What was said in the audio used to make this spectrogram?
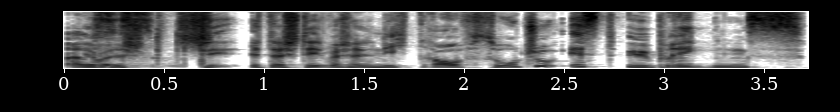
Aber, Ja, aber es ist, da steht wahrscheinlich nicht drauf. Soju ist übrigens.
